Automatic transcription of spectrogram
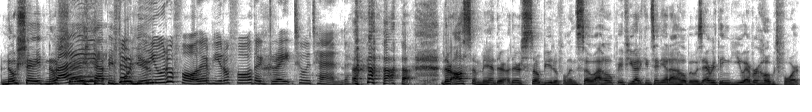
no shade, no right? shade. Happy for you. They're for you. Beautiful. They're beautiful. They're great to attend. they're awesome, man. They're they're so beautiful. And so I hope if you had a quinceañera, I hope it was everything you ever hoped for.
